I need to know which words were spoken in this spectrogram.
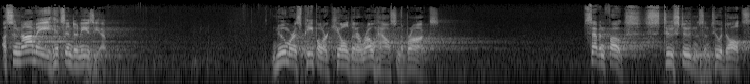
A tsunami hits Indonesia. Numerous people are killed in a row house in the Bronx. Seven folks, two students and two adults,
